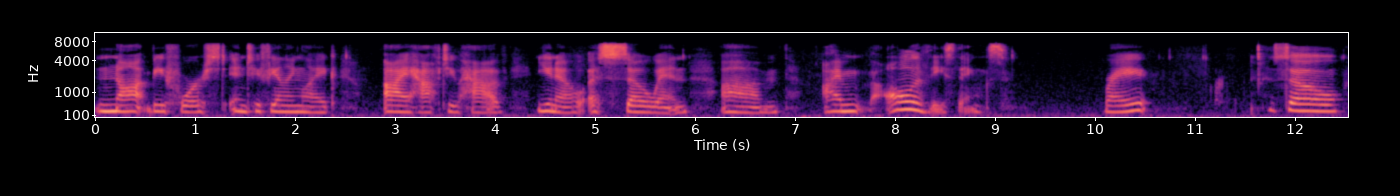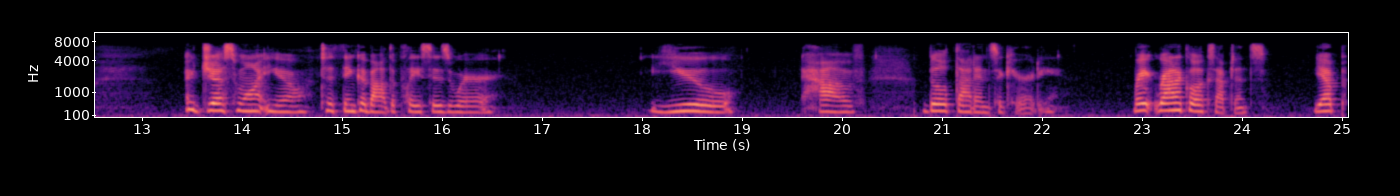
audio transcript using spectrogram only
not be forced into feeling like I have to have, you know, a sew in. Um, I'm all of these things, right? So I just want you to think about the places where you have built that insecurity. Right? Radical acceptance. Yep.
